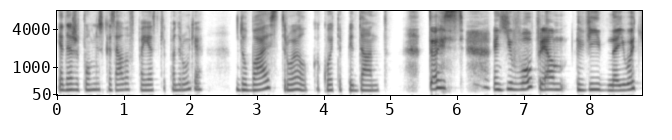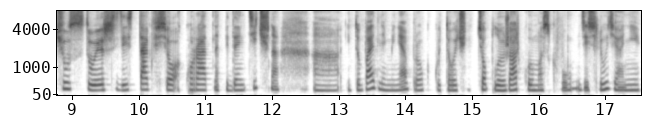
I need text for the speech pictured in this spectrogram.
Я даже помню, сказала в поездке подруге, Дубай строил какой-то педант, То есть его прям видно, его чувствуешь. Здесь так все аккуратно, педантично. А, и Дубай для меня про какую-то очень теплую, жаркую Москву. Здесь люди, они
